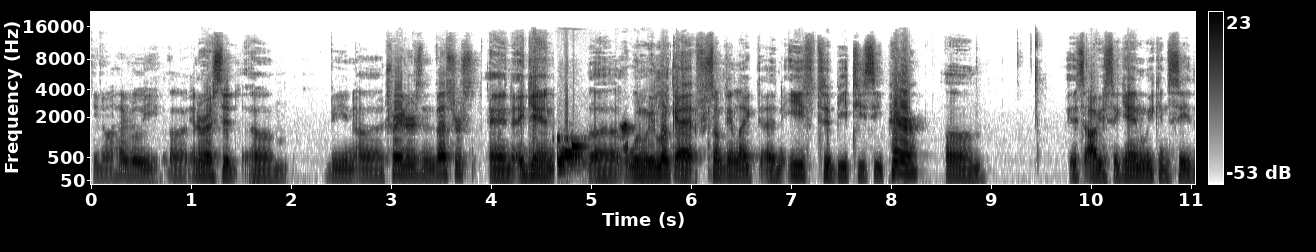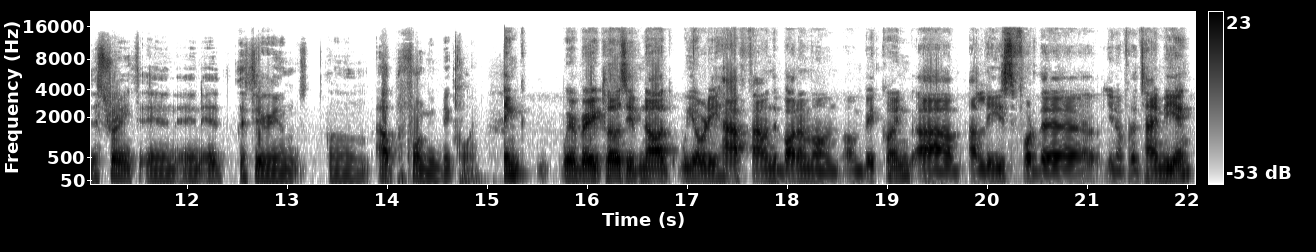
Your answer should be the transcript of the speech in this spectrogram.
you know heavily uh, interested um, being uh, traders and investors. And again, uh, when we look at something like an ETH to BTC pair. Um, it's obvious again we can see the strength in in Ethereum um, outperforming Bitcoin. I think we're very close. If not, we already have found the bottom on on Bitcoin, um, at least for the you know for the time being.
